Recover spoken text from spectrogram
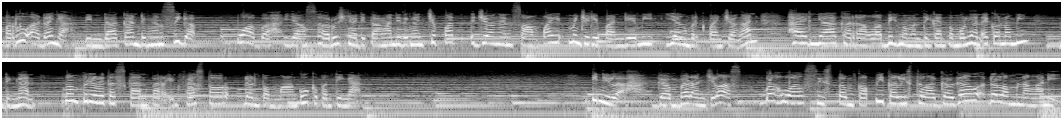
Perlu adanya tindakan dengan sigap. Wabah yang seharusnya ditangani dengan cepat jangan sampai menjadi pandemi yang berkepanjangan hanya karena lebih mementingkan pemulihan ekonomi dengan memprioritaskan para investor dan pemangku kepentingan. Inilah gambaran jelas bahwa sistem kapitalis telah gagal dalam menangani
